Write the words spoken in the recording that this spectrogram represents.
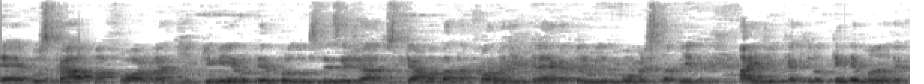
é, buscar uma forma de primeiro ter produtos desejados, criar uma plataforma de entrega pelo e-commerce da vida, aí viu que aquilo tem demanda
